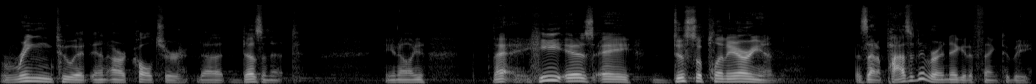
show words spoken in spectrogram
ring to it in our culture, uh, doesn't it? You know, that, he is a disciplinarian. Is that a positive or a negative thing to be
